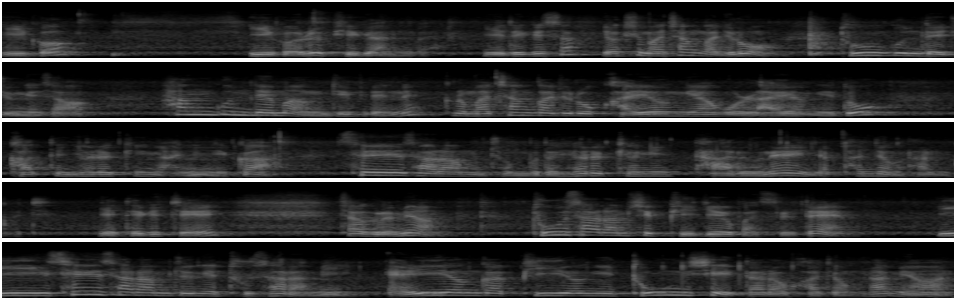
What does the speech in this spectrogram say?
이거, 이거를 비교하는 거야. 이해되겠어? 역시 마찬가지로 두 군데 중에서 한 군데만 응집이 됐네? 그럼 마찬가지로 가형이하고 라형이도 같은 혈액형이 아니니까 세 사람은 전부 다 혈액형이 다르네 이제 판정을 하는 거지. 이해 되겠지? 자 그러면 두 사람씩 비교해 봤을 때 이 세 사람 중에 두 사람이 A형과 B형이 동시에 있다라고 가정을 하면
